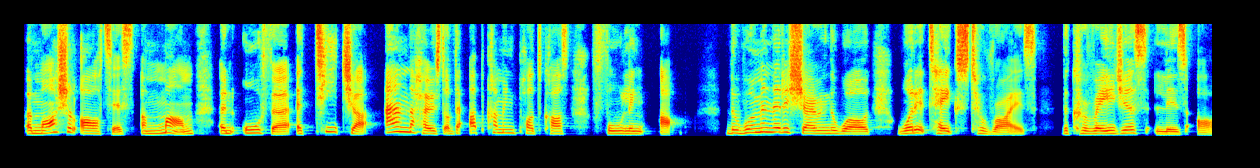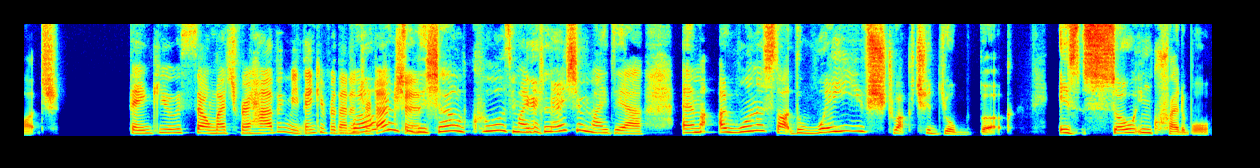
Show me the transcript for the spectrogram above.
a martial artist, a mum, an author, a teacher, and the host of the upcoming podcast, Falling Up the woman that is showing the world what it takes to rise, the courageous Liz Arch. Thank you so much for having me. Thank you for that Welcome introduction. to the show. Of course, my pleasure, my dear. Um, I want to start the way you've structured your book is so incredible.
